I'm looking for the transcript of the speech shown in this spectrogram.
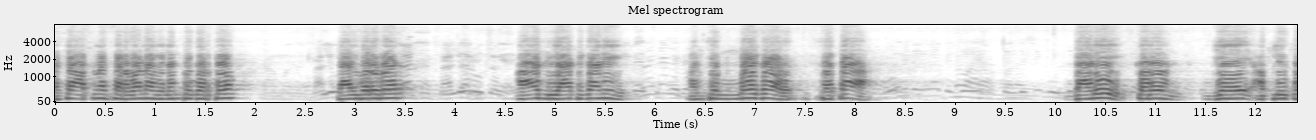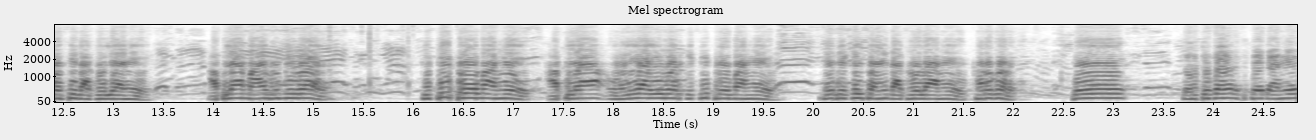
असं आपण सर्वांना विनंती करतो. त्याचबरोबर आज या ठिकाणी आमचे मुंबईकर स्वतः गाडी करून जे आपली उपस्थिती दाखवली आहे आपल्या मायभूमीवर किती प्रेम आहे आपल्या होळी आईवर किती प्रेम आहे हे देखील त्यांनी दाखवलं आहे. खरोखर ते कौतुकास्पद आहे.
